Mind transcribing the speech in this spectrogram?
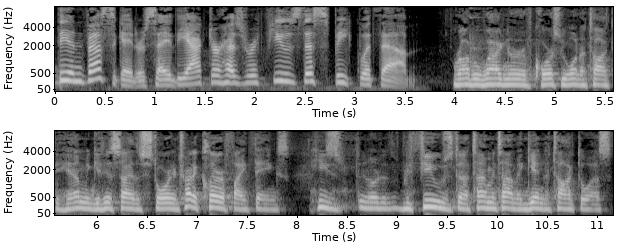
the investigators say the actor has refused to speak with them. Robert Wagner, of course, we want to talk to him and get his side of the story and try to clarify things. He's you know, refused uh, time and time again to talk to us.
